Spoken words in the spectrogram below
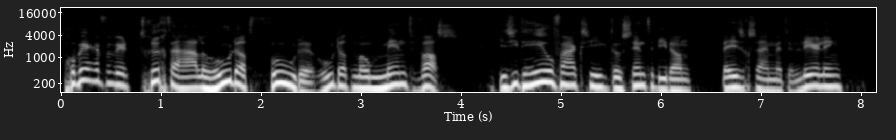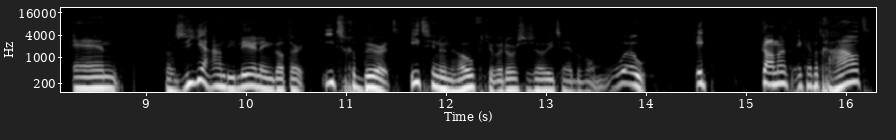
probeer even weer terug te halen hoe dat voelde, hoe dat moment was. Je ziet heel vaak, zie ik docenten die dan bezig zijn met hun leerling. En dan zie je aan die leerling dat er iets gebeurt, iets in hun hoofdje, waardoor ze zoiets hebben van, wow, ik kan het, ik heb het gehaald.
